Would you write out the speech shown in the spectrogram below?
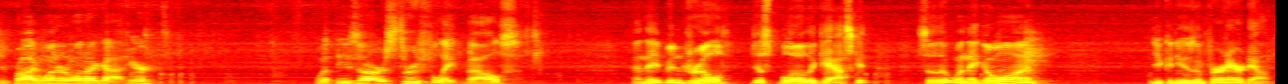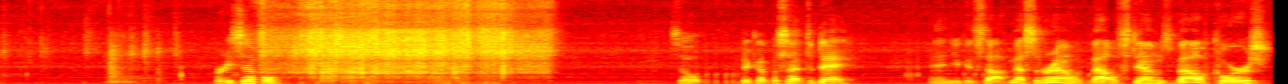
You're probably wondering what I got here. What these are is through fillet valves. And they've been drilled just below the gasket so that when they go on, you can use them for an air down. Pretty simple. So pick up a set today and you can stop messing around with valve stems, valve cores,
